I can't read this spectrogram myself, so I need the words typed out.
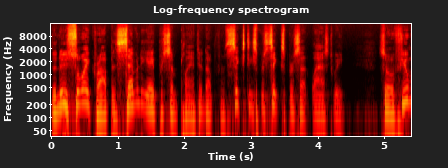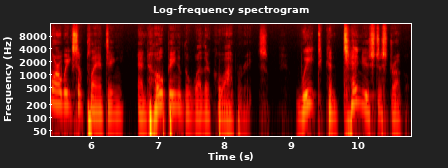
The new soy crop is 78% planted, up from 66% last week. So a few more weeks of planting and hoping the weather cooperates. Wheat continues to struggle.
